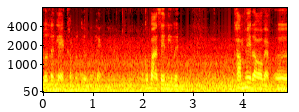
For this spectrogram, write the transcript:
รถแรกๆขับรถยนต์แรกๆเนี่ยก็มาเส้นนี้เลยทำให้เราแบบเออ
